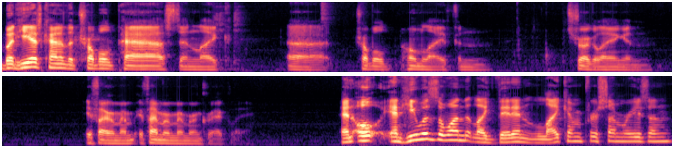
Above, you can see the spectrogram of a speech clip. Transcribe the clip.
but he has kind of the troubled past and like uh, troubled home life and struggling and if I remember if I'm remembering correctly. And oh, and he was the one that like they didn't like him for some reason,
